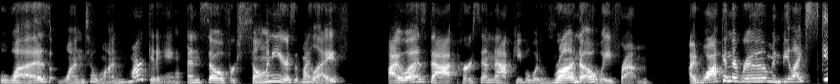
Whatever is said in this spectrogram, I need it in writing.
was one-to-one marketing. And so for so many years of my life, I was that person that people would run away from. I'd walk in the room and be like, skin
